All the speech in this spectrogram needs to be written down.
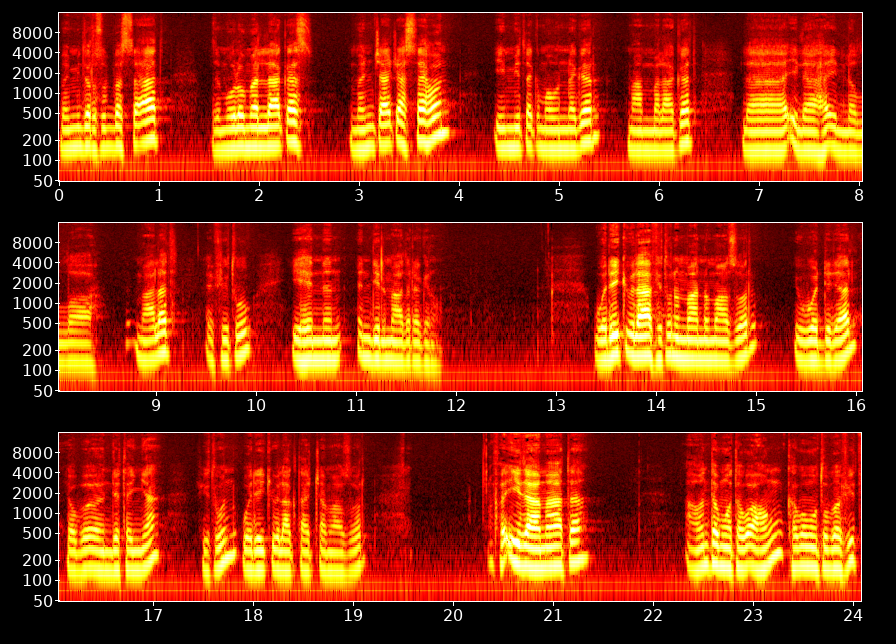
በሚደርሱበት ሰዓት ዝም ብሎ መላቀስ መንጫጫት ሳይሆን የሚጠቅመውን ነገር ማመላከት ላኢላሀ ኢላላህ ማለት ፊቱ ይህንን እንዲል ማድረግ ነው። ወደ ቂብላ ፊቱን ማነው ማዞር? ይወደዳል። ያው እንደተኛ ፊቱን ወደ ቂብላ አቅጣጫ ማዞር። ፈኢዛ ማተ አሁን ተሞተ አሁን ከመሞቱ በፊት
